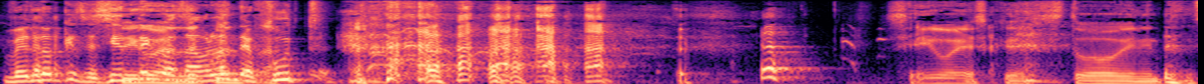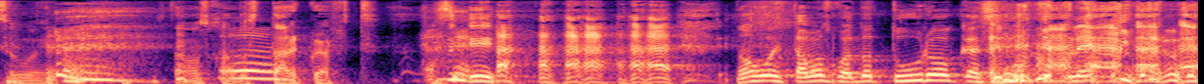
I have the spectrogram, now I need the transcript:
¿Ves lo que se siente cuando hablan de foot? Sí, güey, es que estuvo bien intenso, güey. Estamos jugando StarCraft. Sí. No, güey, estamos jugando Turo, casi multiplayer, güey.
